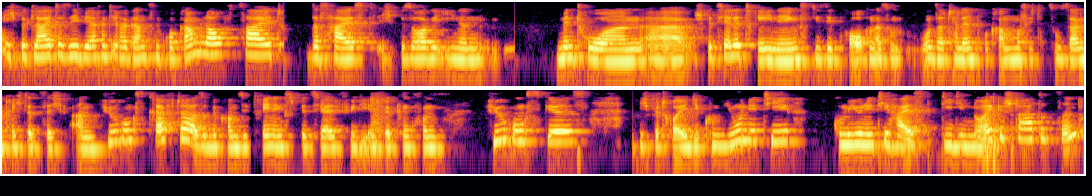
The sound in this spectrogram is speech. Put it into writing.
Ich begleite sie während ihrer ganzen Programmlaufzeit. Das heißt, ich besorge ihnen Mentoren, äh, spezielle Trainings, die sie brauchen. Also unser Talentprogramm, muss ich dazu sagen, richtet sich an Führungskräfte. Also bekommen sie Trainings speziell für die Entwicklung von Führungsskills. Ich betreue die Community. Community heißt die, die neu gestartet sind,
